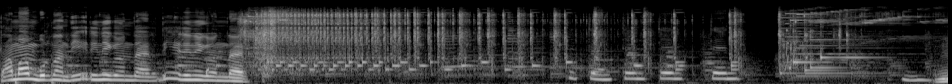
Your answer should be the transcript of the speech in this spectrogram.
Tamam buradan diğerini gönder. Diğerini gönder. Tın tın tın tın. Hmm.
